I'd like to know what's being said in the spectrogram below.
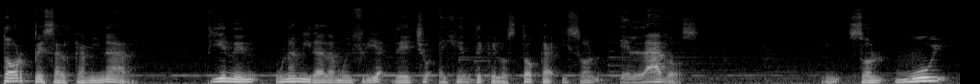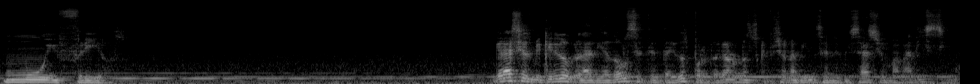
torpes al caminar, tienen una mirada muy fría, de hecho hay gente que los toca y son helados, son muy, muy fríos. Gracias mi querido Gladiador72 por regalar una suscripción a Vince en el Visacio, mamadísimo.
